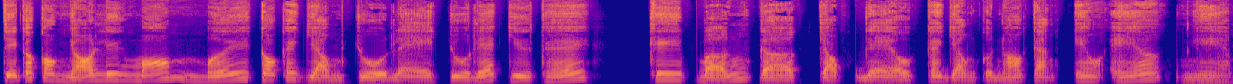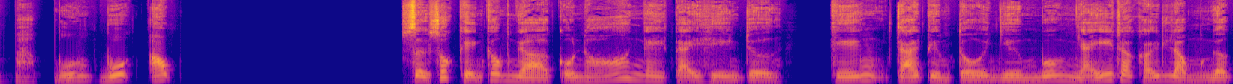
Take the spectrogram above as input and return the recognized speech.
chỉ có con nhỏ liên móm mới có cái giọng chua lẹ chua lét như thế. Khi bẩn cợt chọc ghẹo, cái giọng của nó càng eo éo, nghe mà muốn buốt óc. Sự xuất hiện không ngờ của nó ngay tại hiện trường khiến trái tim tôi như muốn nhảy ra khỏi lồng ngực.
